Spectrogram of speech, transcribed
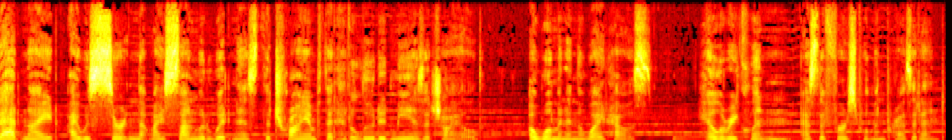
That night, I was certain that my son would witness the triumph that had eluded me as a child a woman in the White House, Hillary Clinton as the first woman president.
